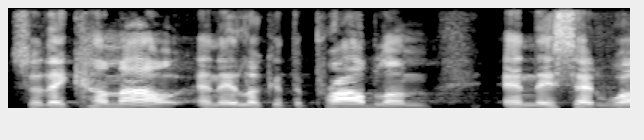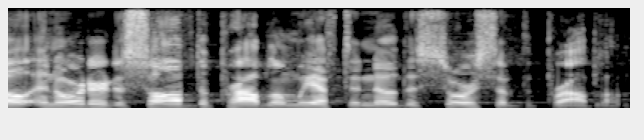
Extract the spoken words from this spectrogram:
So they come out and they look at the problem and they said, well, in order to solve the problem, we have to know the source of the problem.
